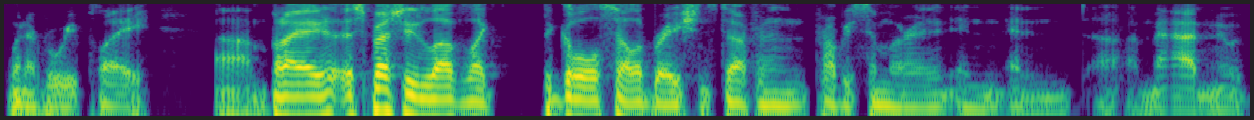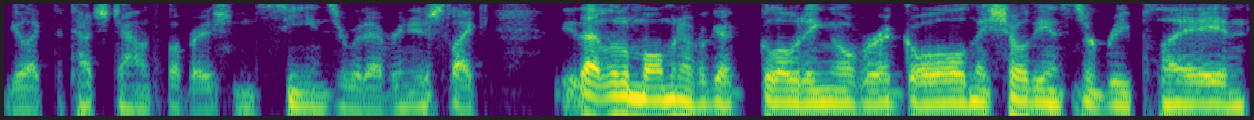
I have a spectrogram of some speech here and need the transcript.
whenever we play. Um, but I especially love like the goal celebration stuff, and probably similar in in, in uh, Madden, it would be like the touchdown celebration scenes or whatever. And you're just like that little moment of a gloating over a goal, and they show the instant replay, and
